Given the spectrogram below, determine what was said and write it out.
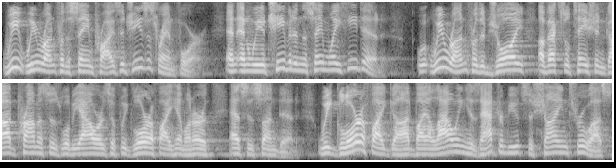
We, we run for the same prize that Jesus ran for, and, and we achieve it in the same way he did. We run for the joy of exaltation God promises will be ours if we glorify him on earth as his son did. We glorify God by allowing His attributes to shine through us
